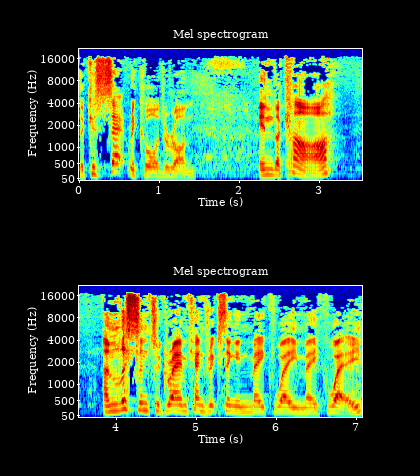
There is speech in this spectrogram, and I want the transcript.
the cassette recorder on in the car and listened to Graham Kendrick singing Make Way, Make Way,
